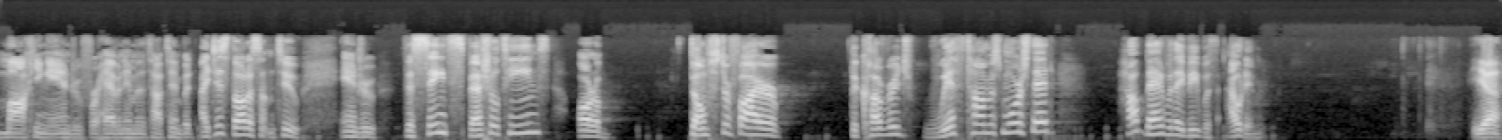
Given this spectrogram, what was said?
mocking Andrew for having him in the top ten. But I just thought of something too, Andrew. The Saints special teams are a dumpster fire. The coverage with Thomas Morstead. How bad would they be without him? Yeah,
